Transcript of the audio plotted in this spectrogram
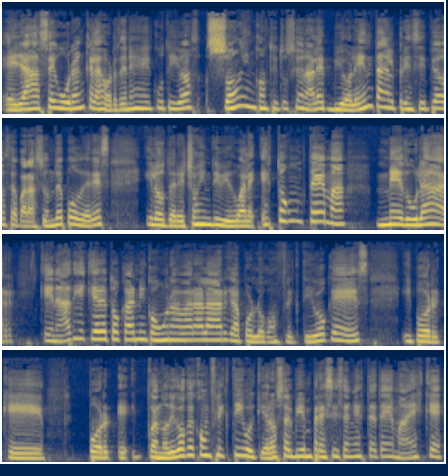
Ellas aseguran que las órdenes ejecutivas son inconstitucionales, violentan el principio de separación de poderes y los derechos individuales. Esto es un tema medular que nadie quiere tocar ni con una vara larga por lo conflictivo que es y porque eh, cuando digo que es conflictivo y quiero ser bien precisa en este tema, es que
